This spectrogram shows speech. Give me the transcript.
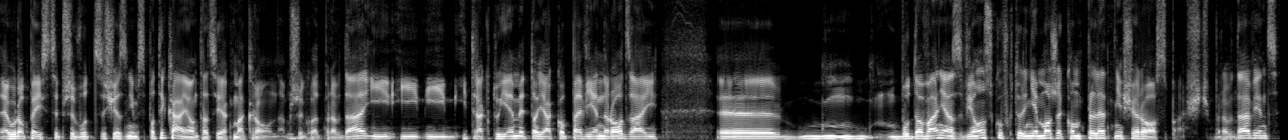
europejscy przywódcy się z nim spotykają, tacy jak Macron na przykład, mhm. prawda? I, i, i, I traktujemy to jako pewien rodzaj budowania związków, który nie może kompletnie się rozpaść, prawda? Mhm. Więc,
